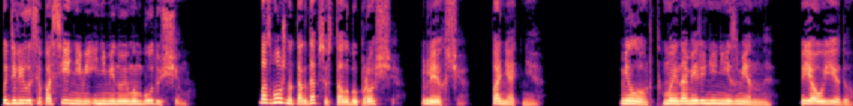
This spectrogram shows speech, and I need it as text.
поделилась опасениями и неминуемым будущим. Возможно, тогда все стало бы проще, легче, понятнее. «Милорд, мои намерения неизменны. Я уеду.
